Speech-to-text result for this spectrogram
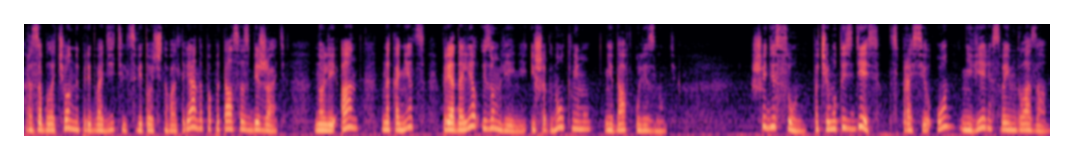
разоблаченный предводитель цветочного отряда попытался сбежать, но Ли-Ан, наконец, преодолел изумление и шагнул к нему, не дав улизнуть. «Шидисун, почему ты здесь?» – спросил он, не веря своим глазам.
